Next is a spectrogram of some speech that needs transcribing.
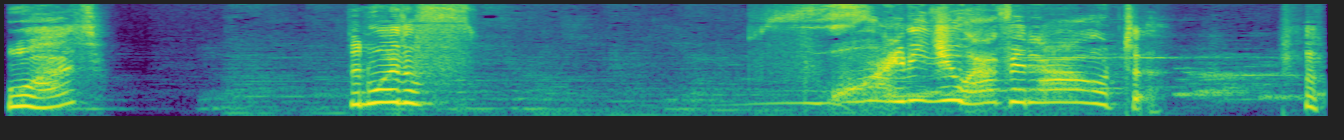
what? Then why the f- Why did you have it out?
